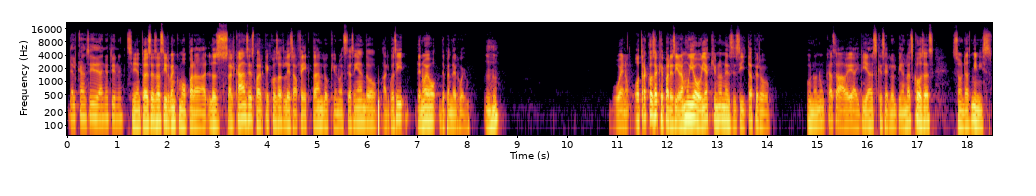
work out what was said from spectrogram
de, alcance y de daño tienen. Sí, entonces esas sirven como para los alcances, para ver qué cosas les afectan lo que uno esté haciendo, algo así. De nuevo, depende del juego. Bueno, otra cosa que pareciera muy obvia que uno necesita, pero uno nunca sabe, hay días que se le olvidan las cosas, son las minis.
